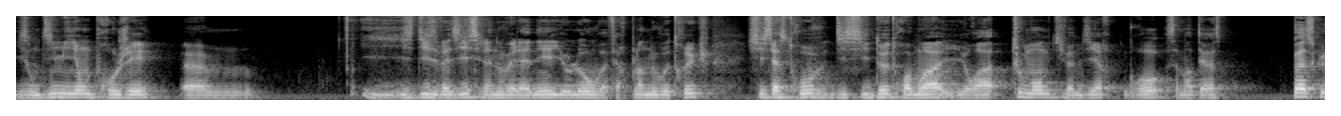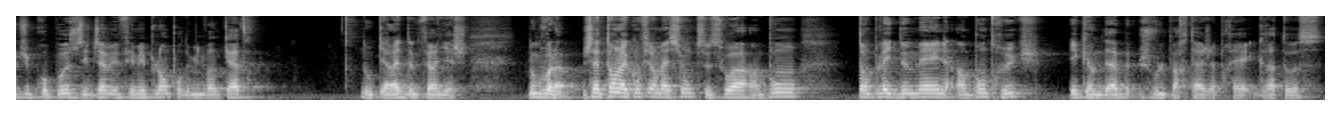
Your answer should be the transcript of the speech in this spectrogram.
ils ont 10 millions de projets. Euh, ils, se disent, vas-y, c'est la nouvelle année, YOLO, on va faire plein de nouveaux trucs. Si ça se trouve, d'ici 2-3 mois, il y aura tout le monde qui va me dire, gros, ça m'intéresse pas ce que tu proposes, j'ai jamais fait mes plans pour 2024, donc arrête de me faire yesh. Donc voilà, j'attends la confirmation que ce soit un bon template de mail, un bon truc, et comme d'hab, je vous le partage après gratos,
